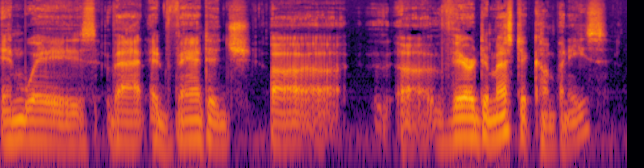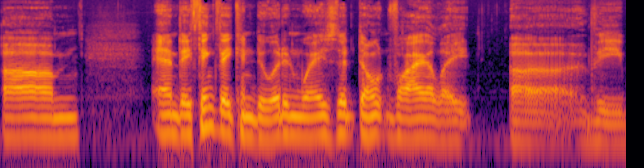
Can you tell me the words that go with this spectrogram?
in ways that advantage uh, uh, their domestic companies. Um, and they think they can do it in ways that don't violate uh, the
